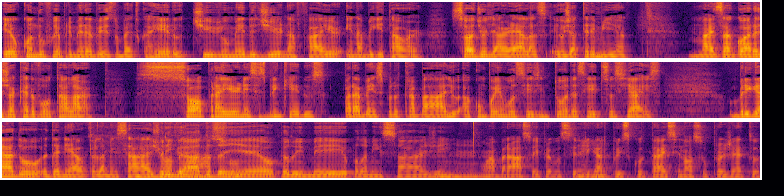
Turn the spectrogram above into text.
eu, quando fui a primeira vez no Beto Carreiro, tive um medo de ir na Fire e na Big Tower. Só de olhar elas, eu já tremia. Mas agora já quero voltar lá. Só pra ir nesses brinquedos. Parabéns pelo trabalho, acompanho vocês em todas as redes sociais. Obrigado, Daniel, pela mensagem. um Obrigado, abraço. Daniel, pelo e-mail, pela mensagem. Uhum, um abraço aí pra você. Sim. Obrigado por escutar esse nosso projeto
